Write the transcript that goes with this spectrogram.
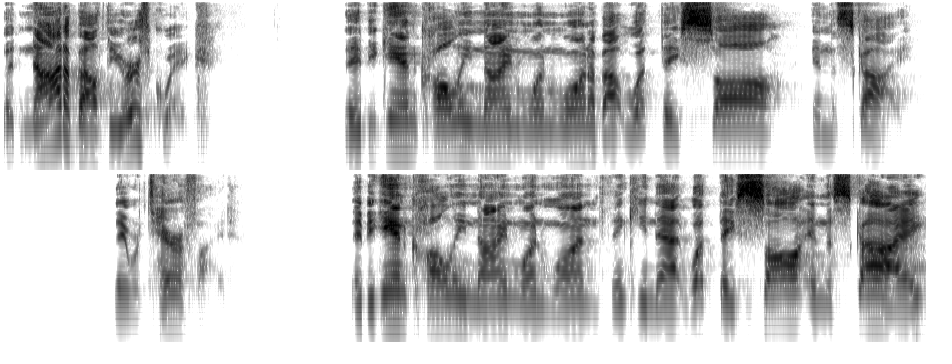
but not about the earthquake. They began calling 911 about what they saw in the sky. They were terrified. They began calling 911 thinking that what they saw in the sky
